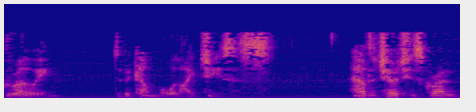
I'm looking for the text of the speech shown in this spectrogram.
growing to become more like Jesus. How do churches grow?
